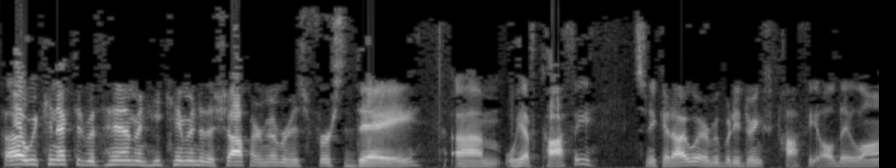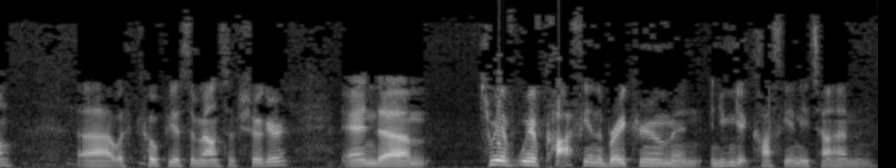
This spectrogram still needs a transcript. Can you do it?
Uh, we connected with him, and he came into the shop. I remember his first day. Um, we have coffee, it's Nicaragua. Everybody drinks coffee all day long uh, with copious amounts of sugar. And um, so we have we have coffee in the break room, and, and you can get coffee anytime. And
